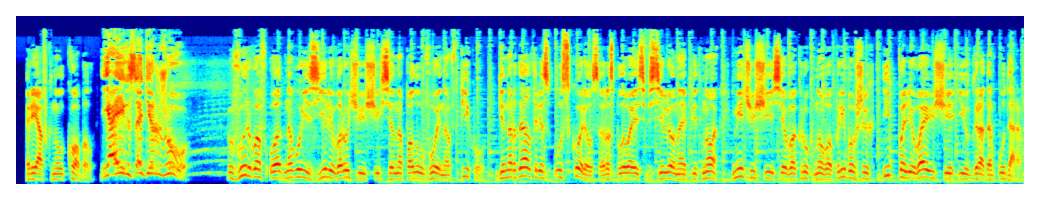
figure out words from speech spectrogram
— рявкнул Кобл. «Я их задержу!» Вырвав у одного из еле ворочающихся на полу воинов пику, Генардалтрис ускорился, расплываясь в зеленое пятно, мечущееся вокруг новоприбывших и поливающее их градом ударов.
